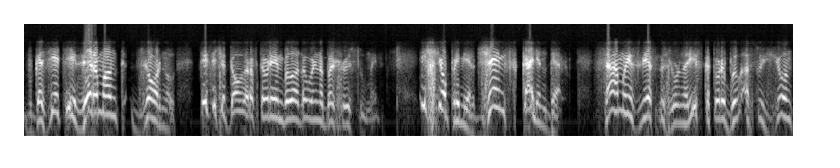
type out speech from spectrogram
в газете Vermont Journal. Тысяча долларов в то время была довольно большой суммой. Еще пример. Джеймс Каллендер – самый известный журналист, который был осужден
